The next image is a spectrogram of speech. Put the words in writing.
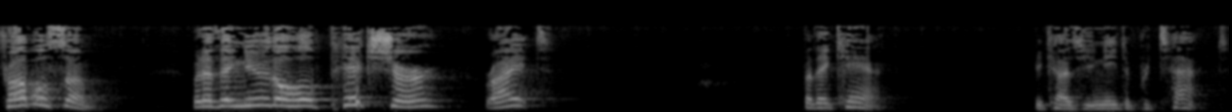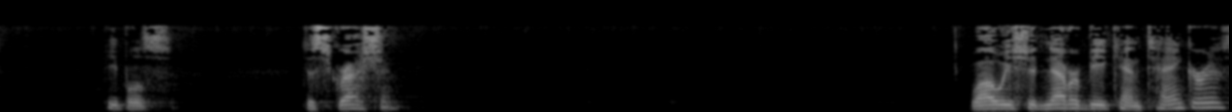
troublesome. But if they knew the whole picture, right? But they can't because you need to protect people's discretion. While we should never be cantankerous,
